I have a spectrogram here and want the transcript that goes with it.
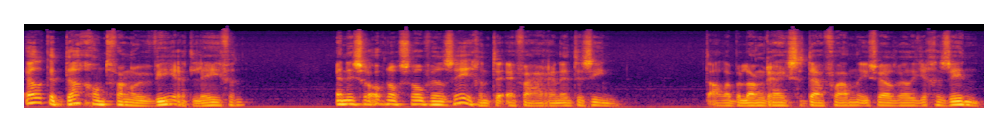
Elke dag ontvangen we weer het leven en is er ook nog zoveel zegen te ervaren en te zien. Het allerbelangrijkste daarvan is wel wel je gezin.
